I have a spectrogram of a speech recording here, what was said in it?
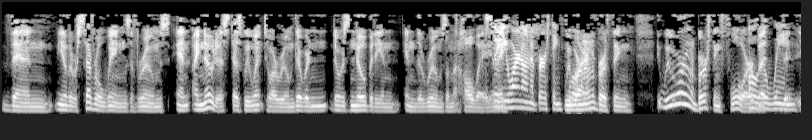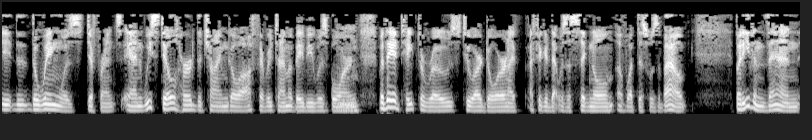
than you know there were several wings of rooms. And i noticed as we went to our room there were n- there was nobody in in the rooms on that hallway. So you weren't on a birthing floor we weren't on a birthing we were on a birthing floor oh, but the wing. the, the, the wing was different. And we still heard the chime go off every time a baby was born. Mm. but they had taped a rose to our door and i i figured that was a signal of what this was about but even then,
